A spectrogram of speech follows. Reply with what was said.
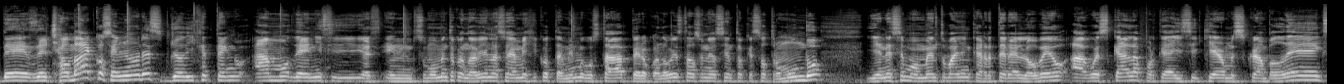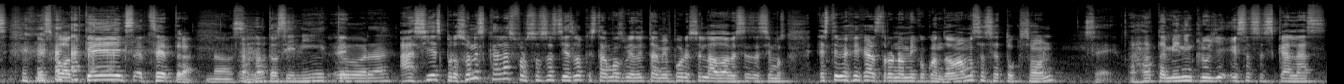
Desde chamaco, señores, yo dije, tengo, amo Denis y en su momento cuando había en la Ciudad de México también me gustaba, pero cuando voy a Estados Unidos siento que es otro mundo y en ese momento vaya en carretera y lo veo, hago escala porque ahí sí quiero mis scrambled eggs, mis hot cakes, etcétera. No, sí, Ajá. tocinito, Eh, ¿verdad? Así es, pero son escalas forzosas y es lo que estamos viendo y también por ese lado a veces decimos, este viaje gastronómico cuando vamos hacia Tucson, Sí. Ajá, también incluye esas escalas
